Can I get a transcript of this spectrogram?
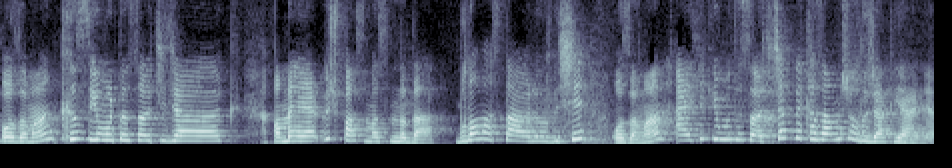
o zaman kız yumurtası açacak. Ama eğer 3 basmasında da bulamazsa ağrılı dişi o zaman erkek yumurtası açacak ve kazanmış olacak yani.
